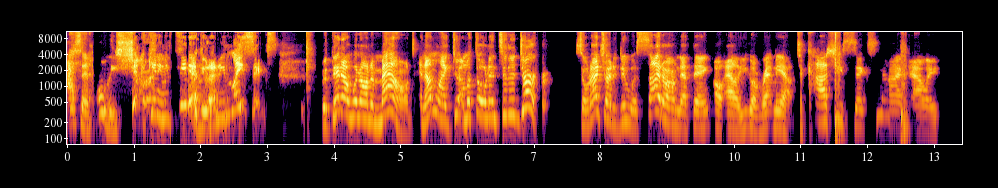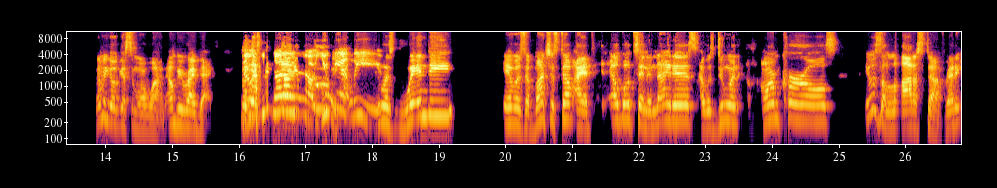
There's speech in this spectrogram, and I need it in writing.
I said, holy shit, I can't even see that dude. I need LASIK. But then I went on a mound and I'm like, dude, I'm gonna throw it into the dirt. So what I tried to do was sidearm that thing. Oh, Allie, you gonna rat me out. Takashi six nine, Allie. Let me go get some more wine. I'll be right back. But No, you, no, no, no, no, no. You can't leave. It was windy. It was a bunch of stuff. I had elbow tendonitis. I was doing arm curls. It was a lot of stuff. Ready?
